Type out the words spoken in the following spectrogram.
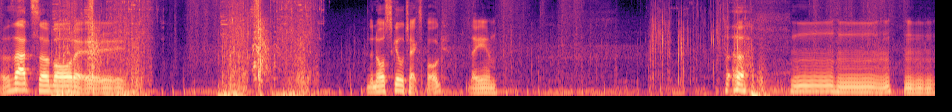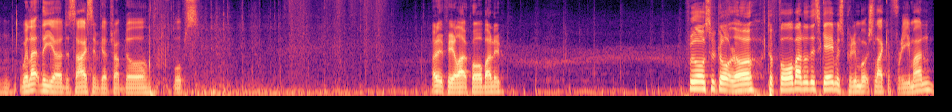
That's a Mori. The no skill checks bug. Damn. We let the uh, decisive get trapdoor. Whoops. I didn't feel like formatting. For those who don't know, the format of this game is pretty much like a free man,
